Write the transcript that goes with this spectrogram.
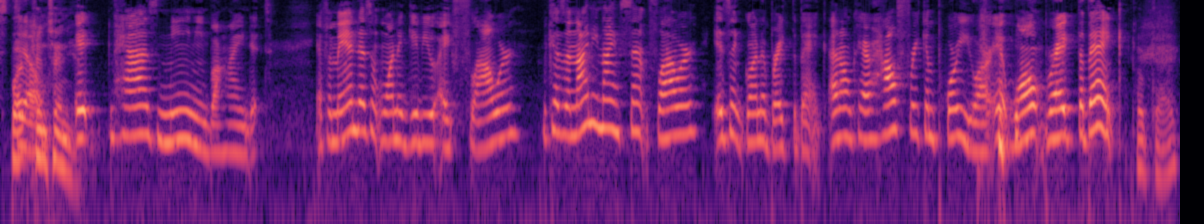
Still, But continue. It has meaning behind it. If a man doesn't want to give you a flower, because a 99 cent flower isn't going to break the bank. I don't care how freaking poor you are, it won't break the bank. Okay.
